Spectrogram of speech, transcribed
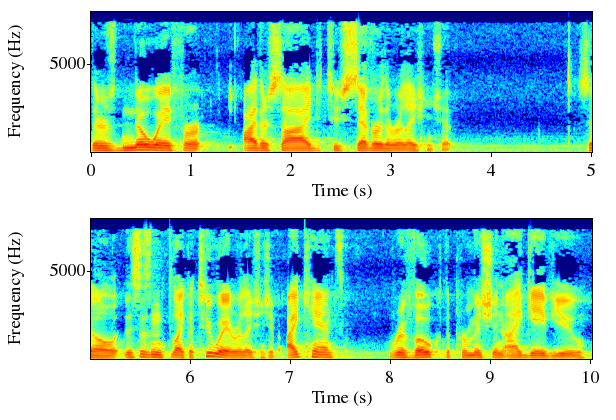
there's no way for either side to sever the relationship. So this isn't like a two-way relationship. I can't revoke the permission I gave you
